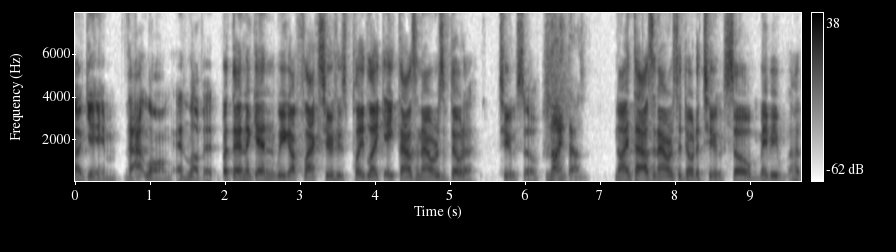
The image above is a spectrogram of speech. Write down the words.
a game that long and love it. But then again, we got Flax here who's played like 8,000 hours of Dota two. So Nine thousand. 9,000 hours of Dota two. So maybe uh,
